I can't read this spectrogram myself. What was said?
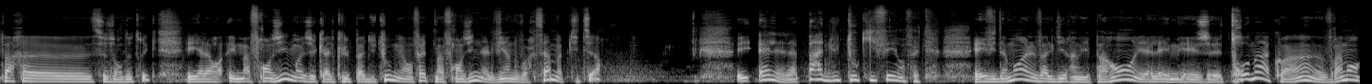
par ce genre de truc. Et alors et ma frangine, moi je calcule pas du tout, mais en fait ma frangine, elle vient de voir ça, ma petite sœur. Et elle, elle a pas du tout kiffé en fait. Évidemment, elle va le dire à mes parents et elle est mais j'ai trauma quoi, hein, vraiment.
